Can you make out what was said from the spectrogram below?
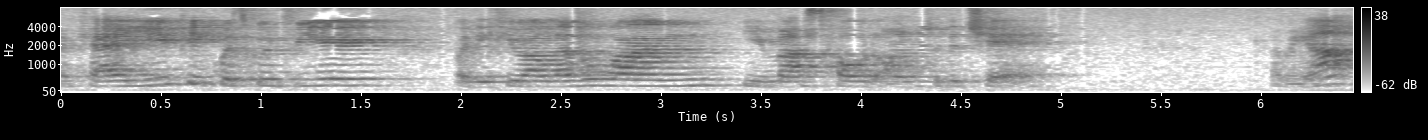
Okay, you pick what's good for you. But if you are level one, you must hold on to the chair. Coming up.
